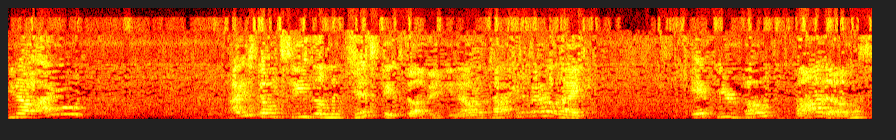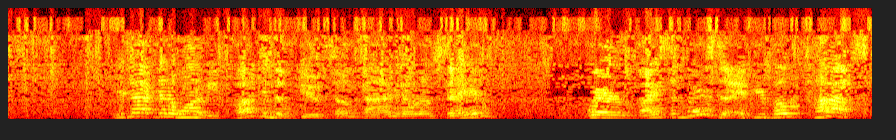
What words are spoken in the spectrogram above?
you know, I don't. I just don't see the logistics of it. You know what I'm talking about? Like, if you're both bottoms, you're not gonna want to be fucking them dudes sometime. You know what I'm saying? Where vice versa, if you're both tops,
